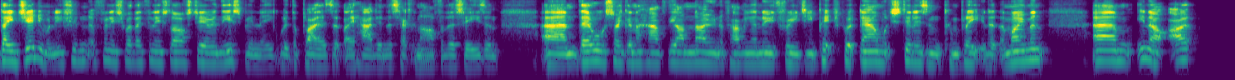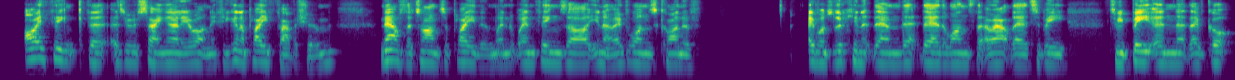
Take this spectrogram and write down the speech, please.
they genuinely shouldn't have finished where they finished last year in the Isthmian League with the players that they had in the second half of the season. Um, they're also going to have the unknown of having a new 3G pitch put down, which still isn't completed at the moment. Um, you know, I I think that as we were saying earlier on, if you're going to play Faversham, now's the time to play them when when things are, you know, everyone's kind of everyone's looking at them. They're, they're the ones that are out there to be to be beaten. That they've got.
